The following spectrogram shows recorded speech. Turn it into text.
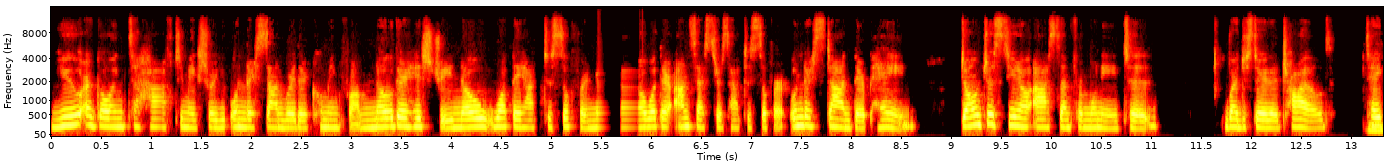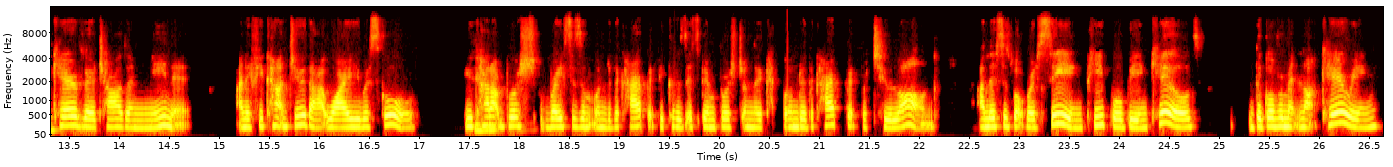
you are going to have to make sure you understand where they're coming from, know their history, know what they had to suffer, know what their ancestors had to suffer, understand their pain. Don't just, you know, ask them for money to register their child. Take Mhm. care of their child and mean it. And if you can't do that, why are you a school? You Mhm. cannot brush racism under the carpet because it's been brushed under, under the carpet for too long. And this is what we're seeing people being killed, the government not caring,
